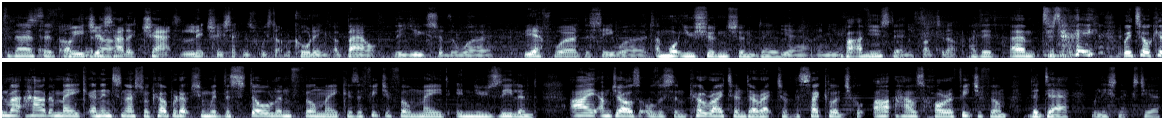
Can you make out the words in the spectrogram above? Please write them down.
Today I said fuck we it just up. had a chat literally seconds before we start recording about the use of the word, the F word, the C word. And what you should and shouldn't do. yeah, and you. But I've used it. and You fucked it up. I did. Um, today, we're talking about how to make an international co production with the Stolen Filmmakers, a feature film made in New Zealand. I am Giles Alderson, co writer and director of the psychological art house horror feature film The Dare, released next year,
